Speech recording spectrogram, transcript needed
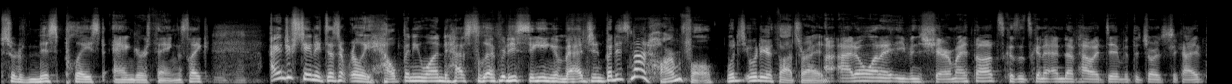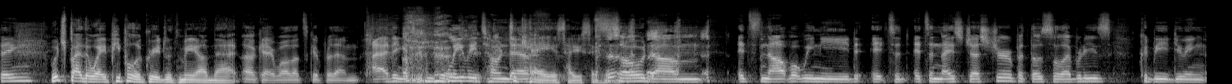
sort of misplaced anger things. Like, I understand it doesn't really help anyone to have celebrities singing Imagine, but it's not harmful. What, what are your thoughts, Ryan? I I don't want to even share my thoughts because it's going to end up how it did with the George Takei thing. Which, by the way, people agreed with me on that. Okay, well, that's good for them. I think it's completely tone deaf. K is how you say it. so dumb. It's not what we need. It's a it's a nice gesture, but those celebrities could be doing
